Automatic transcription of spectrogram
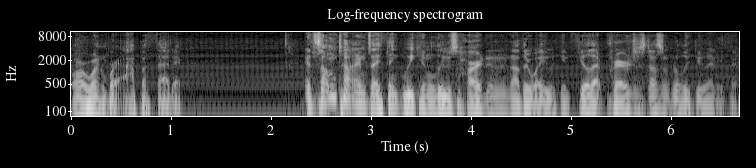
or when we're apathetic. And sometimes I think we can lose heart in another way. We can feel that prayer just doesn't really do anything.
